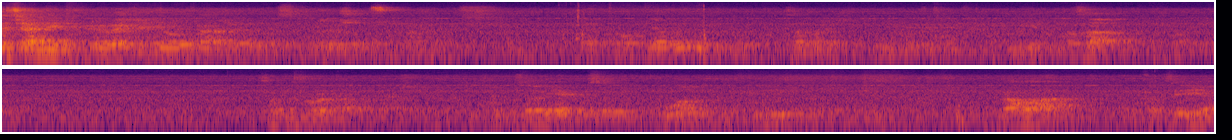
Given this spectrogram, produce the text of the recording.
Начальник радіо каже, Гала. Оце я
